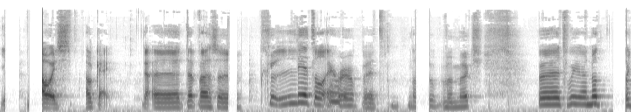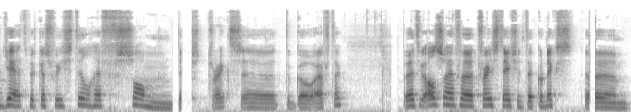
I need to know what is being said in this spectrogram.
Yeah. Oh, it's okay. Uh, that was a little error, but not too much. But we are not yet because we still have some districts uh, to go after. But we also have a train station that connects um,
